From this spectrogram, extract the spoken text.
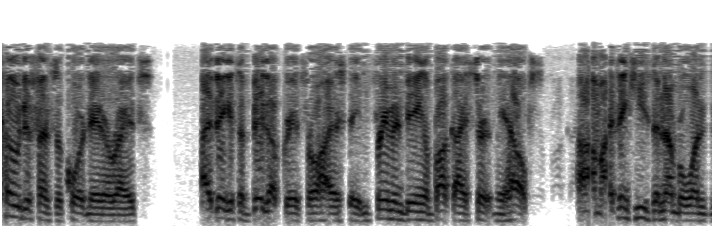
co-defensive coordinator rights, I think it's a big upgrade for Ohio State. And Freeman being a Buckeye certainly helps. Um, I think he's the number one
